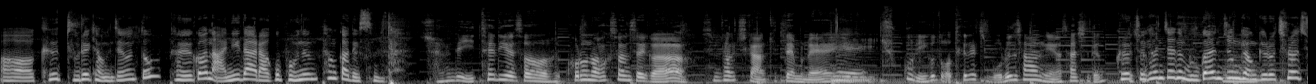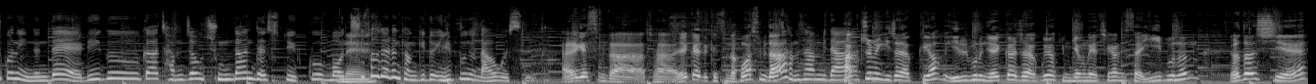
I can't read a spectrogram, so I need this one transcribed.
어, 그 둘의 경쟁은 또 별건 아니다라고 보는 평가도 있습니다. 자, 근데 이태리에서 코로나 확산세가 심상치가 않기 때문에 네. 이 축구 리그도 어떻게 될지 모르는 상황이에요, 사실은. 그렇죠. 그죠? 현재는 무관중 음. 경기로 치러지고는 있는데 리그가 잠정 중단될 수도 있고 뭐 네. 취소되는 경기도 일부는 나오고 있습니다. 알겠습니다. 자, 여기까지 듣겠습니다. 고맙습니다. 감사합니다. 박주미 기자였고요. 1부는 여기까지 하고요. 김경래 최강기사 2부는 8시에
